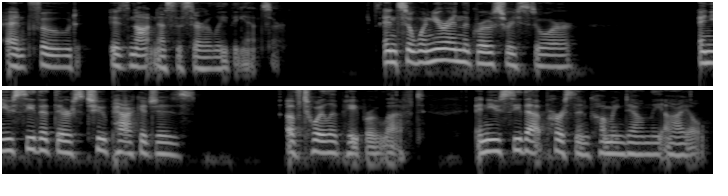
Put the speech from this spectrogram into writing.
and food is not necessarily the answer. And so when you're in the grocery store and you see that there's two packages of toilet paper left, and you see that person coming down the aisle,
